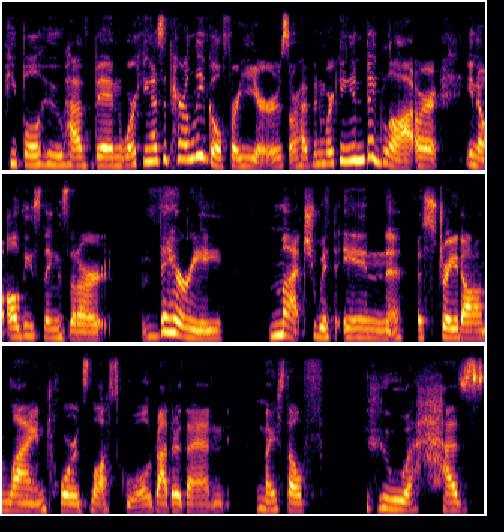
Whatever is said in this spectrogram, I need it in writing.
people who have been working as a paralegal for years or have been working in big law or, you know, all these things that are very much within a straight on line towards law school rather than myself who has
